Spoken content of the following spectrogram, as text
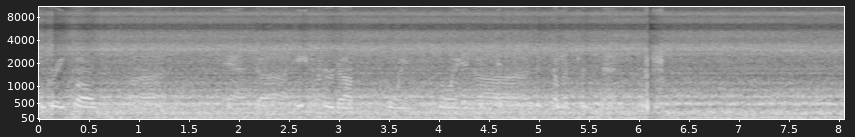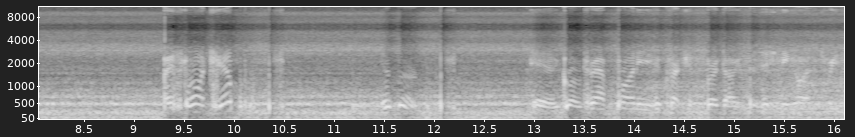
the Great Gulf, uh, and uh, 800 up, going, going, uh, just coming through 10. Nice going, Jim. Yes, sir. Yeah, Grove traffic plenty, correction, bird dog positioning on 30.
